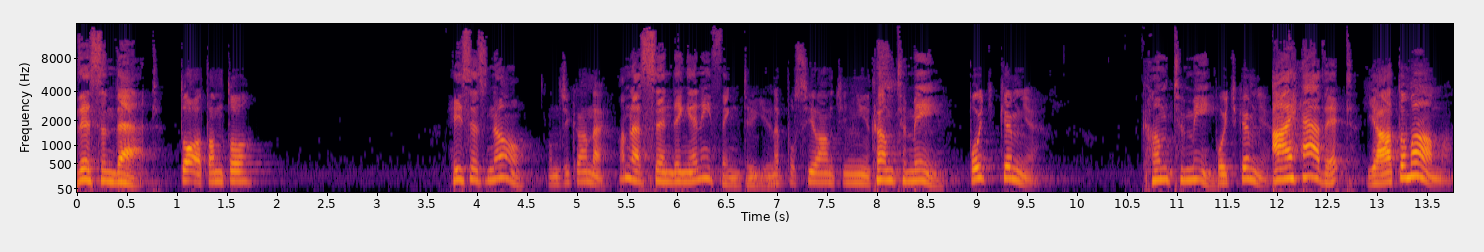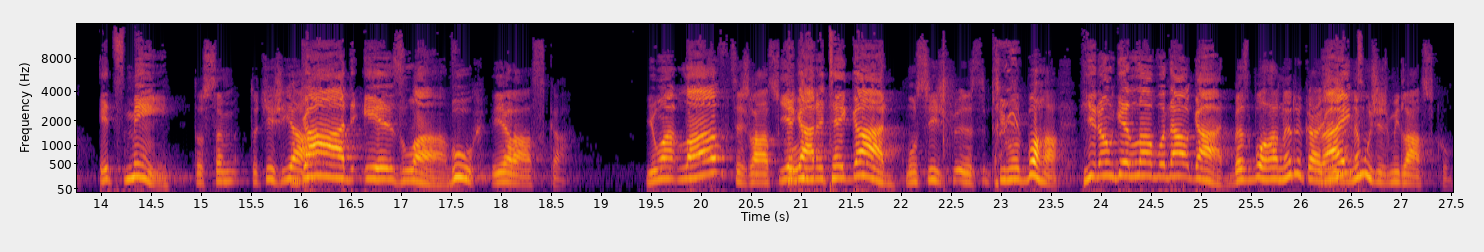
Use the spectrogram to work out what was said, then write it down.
this and that? to a tamto. He says, No, On říká ne, I'm not sending anything to you. neposílám ti nic. Come to me. Pojď ke mně, Come to me. pojď ke mně. I have it. Já to mám. It's me. To jsem totiž já. God is love. Bůh je láska. You want love? Chceš lásku? You got to take God. Musíš eh, přijmout Boha. You don't get love without God. Bez Boha nedokážeš, Right? nemůžeš mít lásku.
